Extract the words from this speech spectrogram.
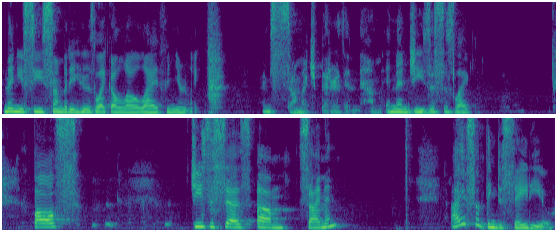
And then you see somebody who's like a low life and you're like, I'm so much better than them. And then Jesus is like, false. Jesus says, um, Simon, I have something to say to you.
